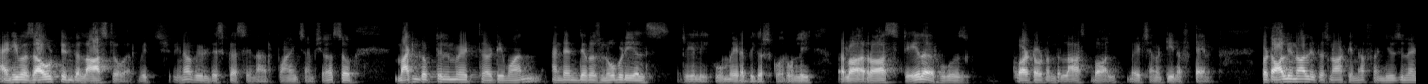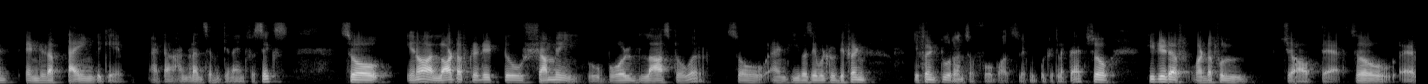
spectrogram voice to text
and he was out in the last over, which you know we'll discuss in our points, I'm sure. So Martin Guptill made 31, and then there was nobody else really who made a bigger score. Only Ross Taylor, who was got out on the last ball, made 17 of 10. But all in all, it was not enough, and New Zealand ended up tying the game at 179 for six. So you know a lot of credit to Shami who bowled last over. So and he was able to defend defend two runs of four balls. Let me put it like that. So he he did a wonderful job there. So, uh,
